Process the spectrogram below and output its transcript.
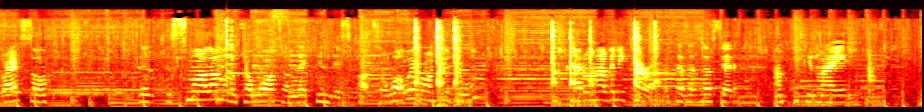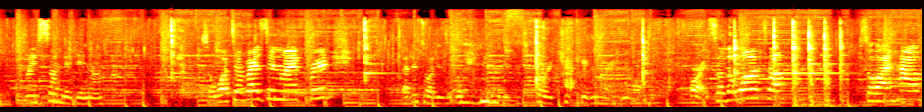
Right? So the, the small amount of water left in this pot. So what we're going to do I don't have any carrot because as I said I'm cooking my my Sunday dinner so whatever is in my fridge, that is what is going in this curry chicken right now. Alright, so the water. So I have,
